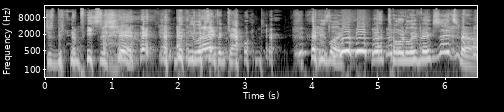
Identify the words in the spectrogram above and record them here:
just being a piece of shit. And then he looks at the calendar and he's like, "That totally makes sense now."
